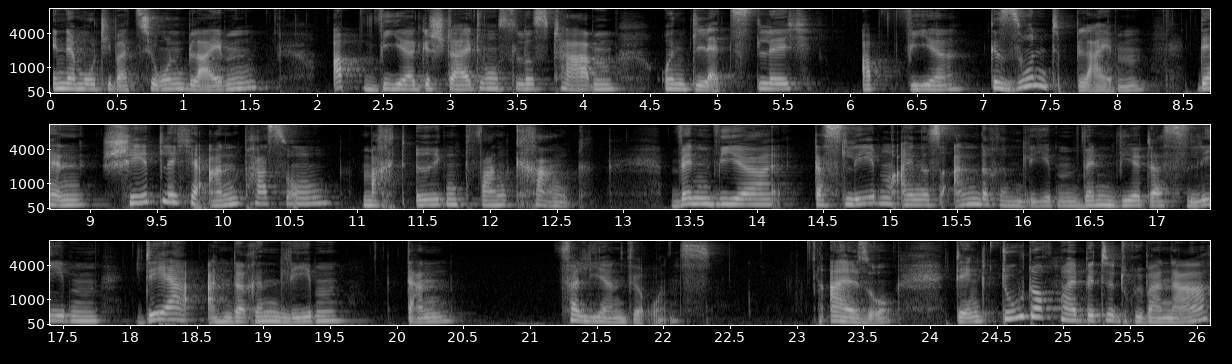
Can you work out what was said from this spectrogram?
in der Motivation bleiben, ob wir Gestaltungslust haben und letztlich, ob wir gesund bleiben. Denn schädliche Anpassung macht irgendwann krank. Wenn wir das Leben eines anderen leben, wenn wir das Leben der anderen leben, dann verlieren wir uns. Also, denk du doch mal bitte drüber nach.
